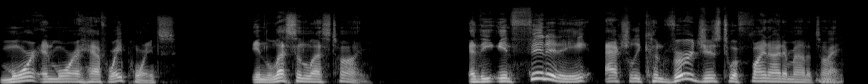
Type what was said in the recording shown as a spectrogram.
more and more halfway points in less and less time. And the infinity actually converges to a finite amount of time. Right.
